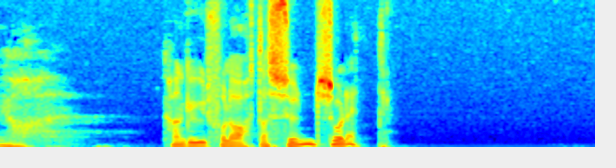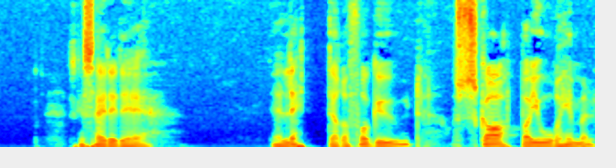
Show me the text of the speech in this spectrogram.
Ja, kan Gud forlate synd så lett? Skal jeg si deg det? Det er lettere for Gud å skape jord og himmel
